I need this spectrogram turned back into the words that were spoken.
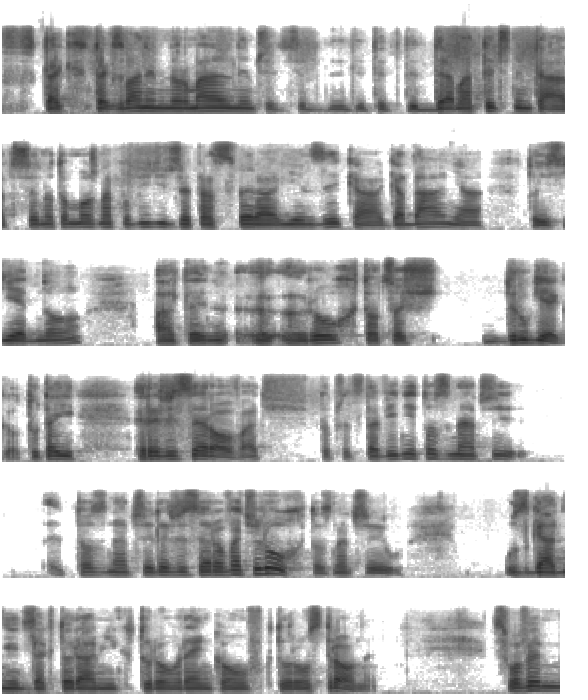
w tak, tak zwanym normalnym czy, czy dramatycznym teatrze, no to można powiedzieć, że ta sfera języka, gadania to jest jedno, a ten ruch to coś drugiego. Tutaj reżyserować to przedstawienie to znaczy, to znaczy reżyserować ruch, to znaczy uzgadniać z aktorami, którą ręką, w którą stronę. Słowem,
